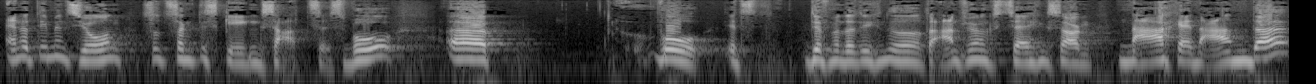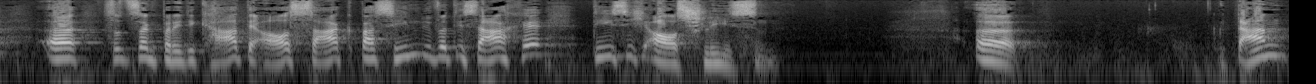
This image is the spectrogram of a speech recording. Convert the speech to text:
einer Dimension sozusagen des Gegensatzes, wo, äh, wo jetzt dürfen wir natürlich nur unter Anführungszeichen sagen, nacheinander äh, sozusagen Prädikate aussagbar sind über die Sache, die sich ausschließen. Äh, dann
